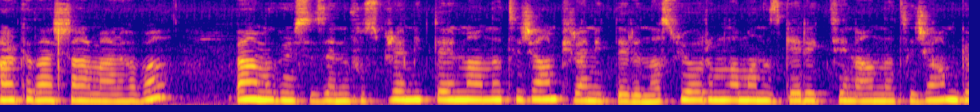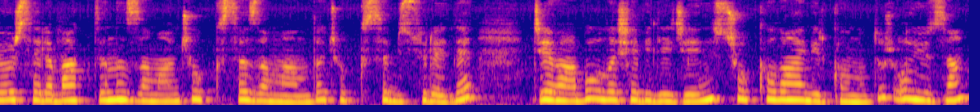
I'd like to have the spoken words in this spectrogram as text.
Arkadaşlar merhaba. Ben bugün size nüfus piramitlerini anlatacağım. Piramitleri nasıl yorumlamanız gerektiğini anlatacağım. Görsele baktığınız zaman çok kısa zamanda, çok kısa bir sürede cevaba ulaşabileceğiniz çok kolay bir konudur. O yüzden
